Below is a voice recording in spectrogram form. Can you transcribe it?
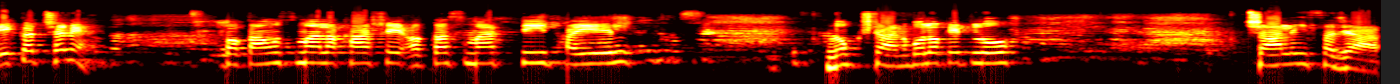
એક જ છે ને? તો કૌંસમાં લખાશે અકસ્માતથી થયેલ નુકસાન. બોલો કેટલું? ચાલીસ હજાર.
